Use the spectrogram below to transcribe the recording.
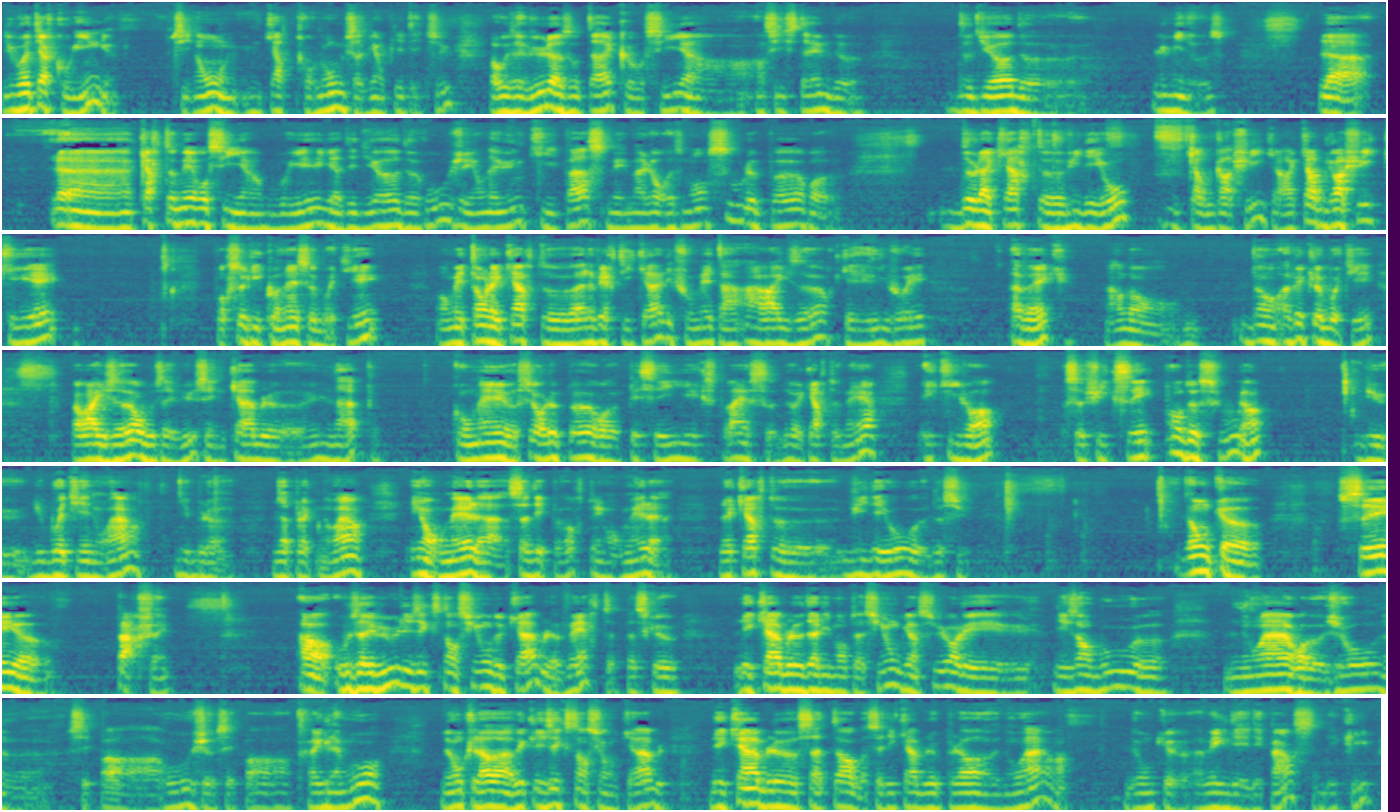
du water cooling. Sinon, une carte trop longue, ça vient empiéter dessus. vous avez vu, la Zotac aussi un, système de, de diodes lumineuses la, la carte mère aussi, hein. vous voyez, il y a des diodes rouges et on a une qui passe, mais malheureusement sous le port euh, de la carte vidéo, carte graphique. La carte graphique qui est, pour ceux qui connaissent ce boîtier, en mettant la carte euh, à la verticale, il faut mettre un, riser qui est livré avec, hein, dans, avec le boîtier. Riser, vous avez vu, c'est une câble, euh, une nappe qu'on met euh, sur le port PCI Express de la carte mère et qui va se fixer en dessous là, du, boîtier noir, du de la plaque noire, et on remet la, ça déporte et on remet la, la carte vidéo dessus. Donc c'est parfait. Alors, vous avez vu les extensions de câbles vertes, parce que les câbles d'alimentation, bien sûr, les, embouts euh, noirs, euh, jaunes, euh, c'est pas rouge, c'est pas très glamour. Donc là, avec les extensions de câbles, les câbles SATA, bah, c'est des câbles plats noirs, donc avec des, des pinces, des clips.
